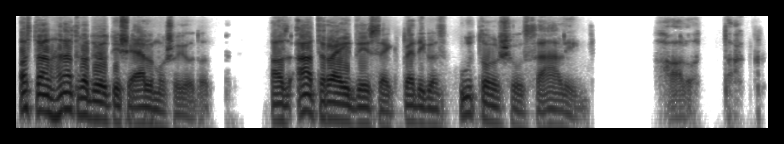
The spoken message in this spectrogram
aztán hátradőlt és elmosolyodott az átrájdészek pedig az utolsó szálig halottak.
